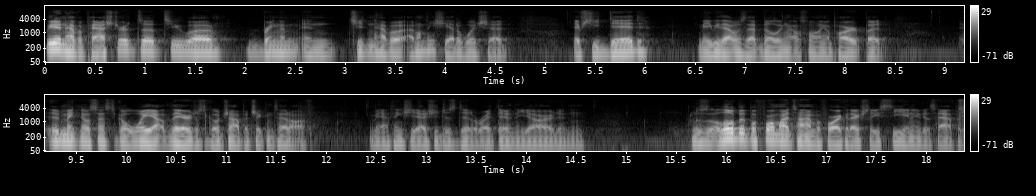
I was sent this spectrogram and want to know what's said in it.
we didn't have a pasture to to uh, bring them, and she didn't have a. I don't think she had a woodshed. If she did, maybe that was that building that was falling apart. But it would make no sense to go way out there just to go chop a chicken's head off. I mean, I think she actually just did it right there in the yard, and it was a little bit before my time before I could actually see any of this happen.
